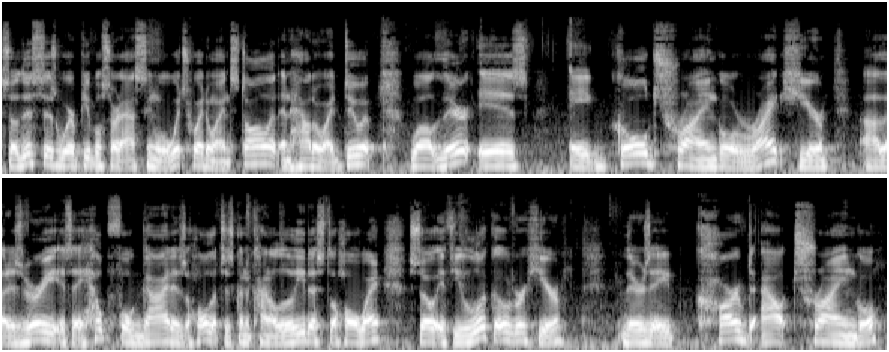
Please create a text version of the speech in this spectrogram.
So this is where people start asking, well, which way do I install it and how do I do it? Well, there is a gold triangle right here uh, that is very, it's a helpful guide as a whole that's just going to kind of lead us the whole way. So if you look over here, there's a carved out triangle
